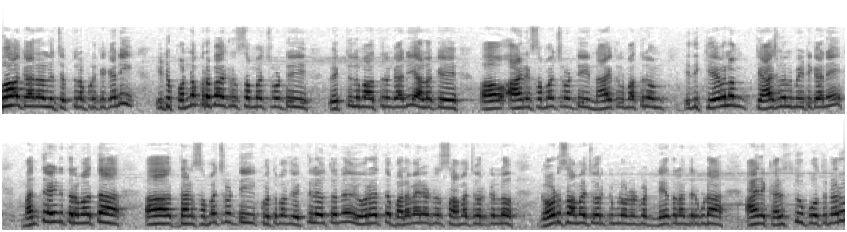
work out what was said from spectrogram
ఊహాగానాలు చెప్తున్నప్పటికీ కానీ ఇటు పొన్నం ప్రభాకర్ సంబంధించిన సంబంధించినటువంటి వ్యక్తులు మాత్రం కానీ అలాగే ఆయనకు సంబంధించినటువంటి నాయకులు మాత్రం ఇది కేవలం క్యాజువల్ మీట్ కానీ మంత్రి అయిన తర్వాత దానికి సంబంధించినటువంటి కొంతమంది వ్యక్తులు అవుతున్నారు. ఎవరైతే బలమైనటువంటి సామాజిక వర్గంలో గౌడ సామాజిక వర్గంలో ఉన్నటువంటి నేతలందరూ కూడా ఆయన కలుస్తూ పోతున్నారు.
